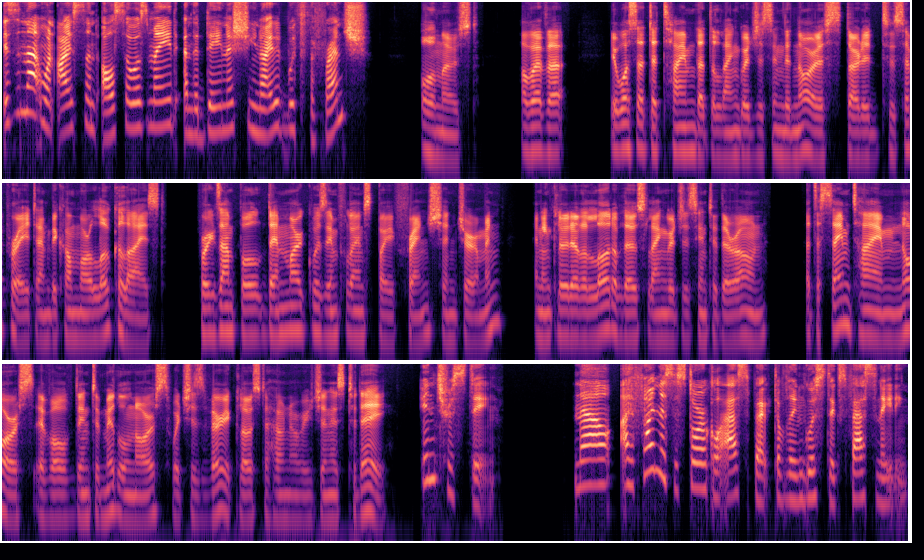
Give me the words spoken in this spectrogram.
isn't that when Iceland also was made and the Danish united with the French? Almost. However, it was at the time that the languages in the North started to separate and become more localized. For example, Denmark was influenced by French and German and included a lot of those languages into their own. At the same time, Norse evolved into Middle Norse, which is very close to how Norwegian is today. Interesting. Now, I find this historical aspect of linguistics fascinating,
